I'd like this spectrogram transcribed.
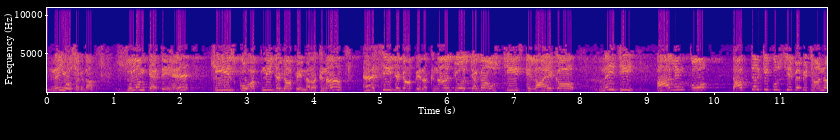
نہیں ہو سکتا ظلم کہتے ہیں چیز کو اپنی جگہ پہ نہ رکھنا، ایسی جگہ پہ رکھنا جو جگہ اس چیز کے لائق نہیں تھی۔ عالم کو ڈاکٹر کی کرسی پہ بٹھانا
